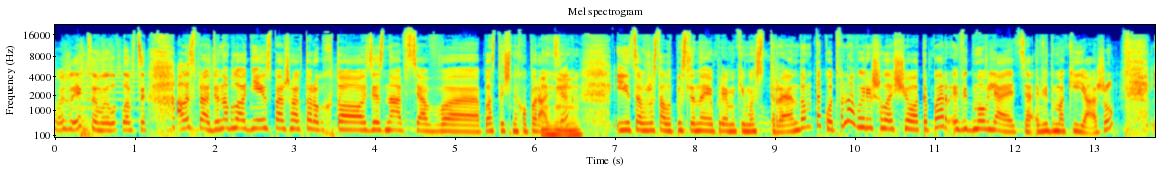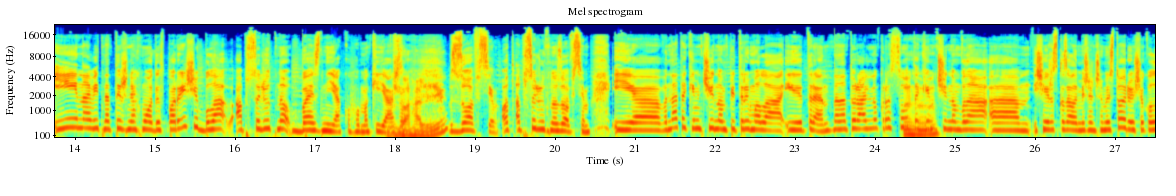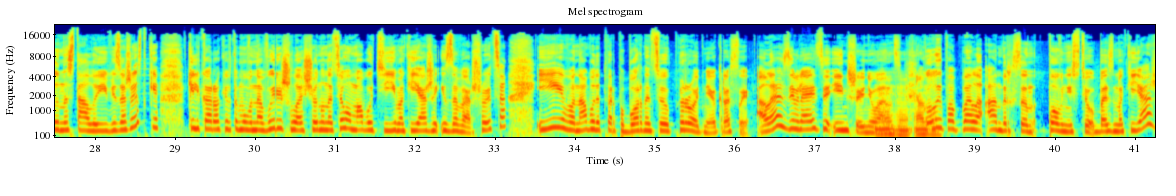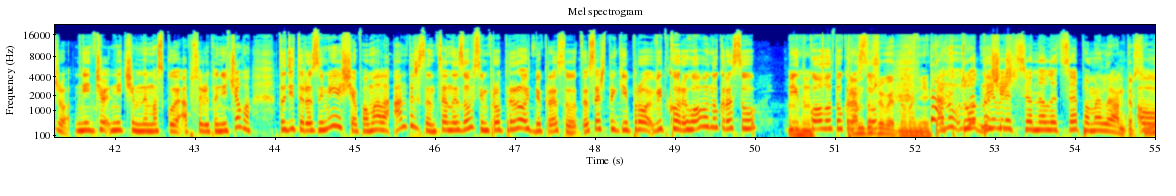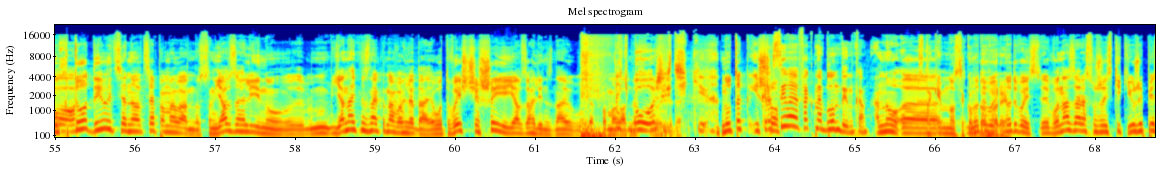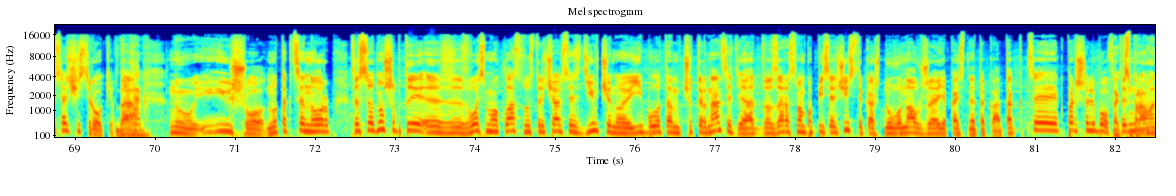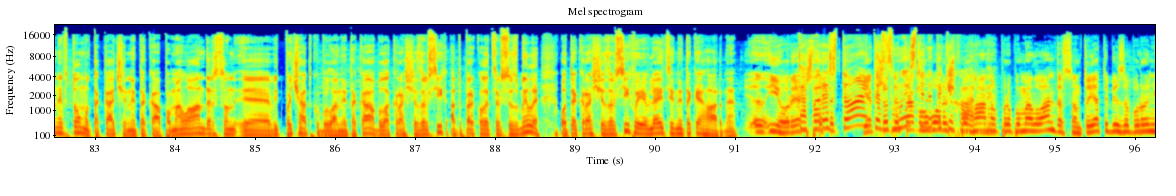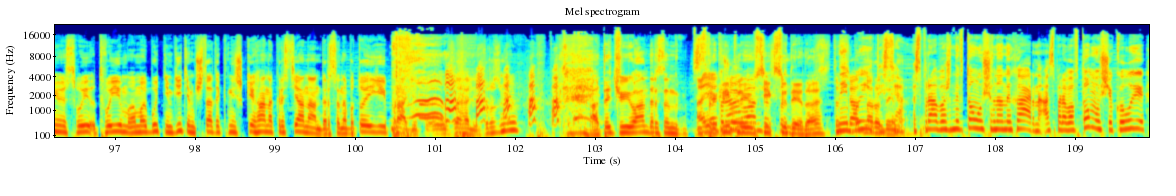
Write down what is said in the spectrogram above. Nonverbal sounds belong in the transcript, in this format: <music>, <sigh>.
Боже, як це мило, хлопці. Але справді вона була однією з перших акторок, хто зізнався в е, пластичних операціях, Мгм. і це вже стало після неї прям якимось трендом. Так от вона вирішила, що тепер відмовляється від макіяжу, і навіть на тижнях моди в Парижі була абсолютно без ніякого макіяжу. Взагалі. Зовсім, от абсолютно зовсім. І е, вона таким чином підтримала і тренд на натуральну красу. Мгм. Таким чином вона е, ще й розказала між іншим історію, що коли не стало її візажистки кілька років тому, вона вирішила, що ну на цьому, мабуть, її макіяжі і завершуються, і вона буде тепер поборницею природньої краси. Але з'являється інший нюанс. Ну. Коли Папела Андерсон повністю без макіяжу, нічо, нічим не маскує абсолютно нічого, тоді ти розумієш, що Памела Андерсон це не зовсім про природню красу, це все ж таки про відкориговану красу, відколоту красу. Прям дуже видно на ній. Та, Так ну, хто видно, що дивиться на лице Памели Андерсон? Ну хто дивиться на лице Памели Андерсон? Я взагалі, ну я навіть не знаю, як вона виглядає. От вище шиї, я взагалі не знаю, як Памела Андерсон виглядає. Ну так і що? Красива ефектна блондинка. А, Ну, е, З таким носиком ну, диви, ну дивись, е, вона зараз уже скільки? Вже 56 років. Да. Так? Так. Ну і, що? Ну так це норм. Це все одно, щоб ти е, з 8 класу зустрічався з дівчиною, їй було там 14, а зараз вам по 56, ти кажеш, ну вона вже якась не така. Так це як перша любов. Так Ти справа нема- не в тому, така чи не така. Памела Андерсон е, від початку була не така, а була краще за всіх. А тепер, коли це все змили, оте краще за всіх виявляється і не таке гарне. Е, Ігор, якщо, перестаньте, ти, якщо ти так говориш таке гарне? погано про Памелу Андерсон, то я тобі заборонюю свої, твоїм е, майбутнім дітям читати книжки Гана Крістіана Андерсена, бо то її прадід е, взагалі. Зрозумів? А ти чую Андерсон прикріплює всіх сюди, да? то не бийтеся. Справа ж не в тому, що вона не гарна, а справа в тому, що коли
